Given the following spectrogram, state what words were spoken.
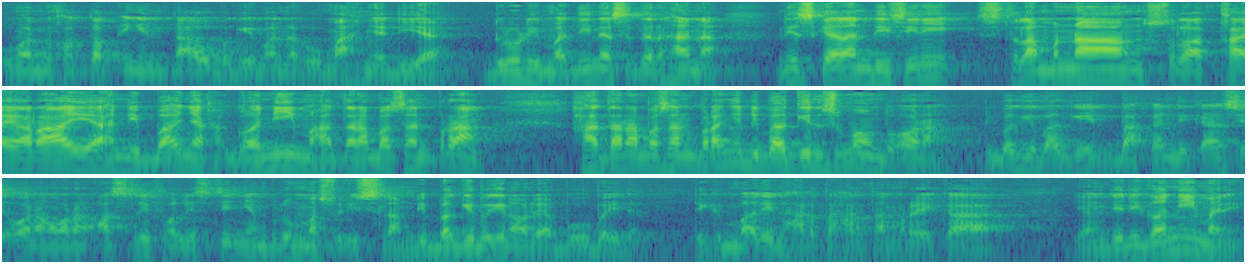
Umar bin Khattab ingin tahu bagaimana rumahnya dia. Dulu di Madinah sederhana. Ini sekarang di sini setelah menang, setelah kaya raya, ini banyak ghanimah harta rampasan perang. Harta rampasan perangnya dibagiin semua untuk orang, dibagi-bagiin, bahkan dikasih orang-orang asli Palestina yang belum masuk Islam, dibagi-bagiin oleh Abu Ubaidah, dikembalin harta-harta mereka yang jadi ghanimah nih,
